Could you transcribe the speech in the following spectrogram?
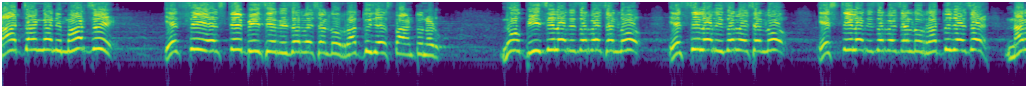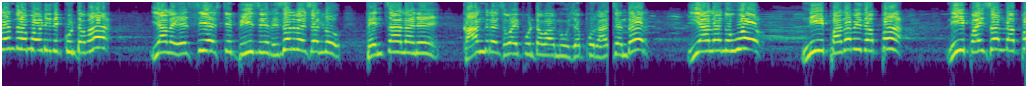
రాజ్యాంగాన్ని మార్చి ఎస్సీ ఎస్టీ బీసీ రిజర్వేషన్లు రద్దు చేస్తా అంటున్నాడు. నువ్వు బీసీల రిజర్వేషన్లు ఎస్సీల రిజర్వేషన్లు ఎస్టీల రిజర్వేషన్లు రద్దు చేసే నరేంద్ర మోడీ దిక్కుంటావా? ఇవాళ ఎస్సీ ఎస్టీ బీసీ రిజర్వేషన్లు పెంచాలని కాంగ్రెస్ వైపు ఉంటావా నువ్వు చెప్పు రాజేందర్. ఇవాళ నువ్వు నీ పదవి తప్ప నీ పైసలు తప్ప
